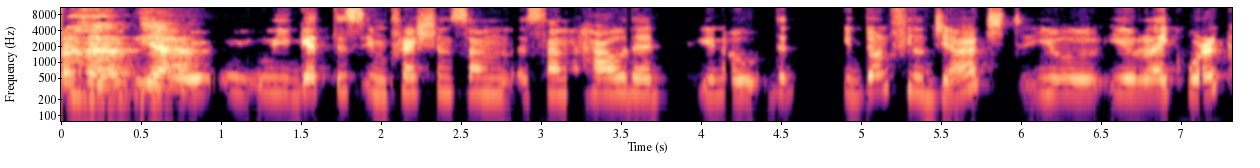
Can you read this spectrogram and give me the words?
uh-huh, yeah we get this impression some somehow that you know that you don't feel judged you you like work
